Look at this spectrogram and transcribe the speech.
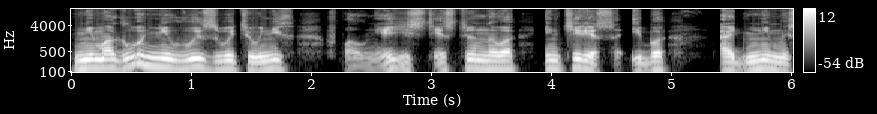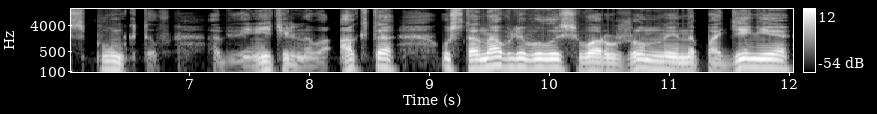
не могло не вызвать у них вполне естественного интереса, ибо одним из пунктов обвинительного акта устанавливалось вооруженное нападение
